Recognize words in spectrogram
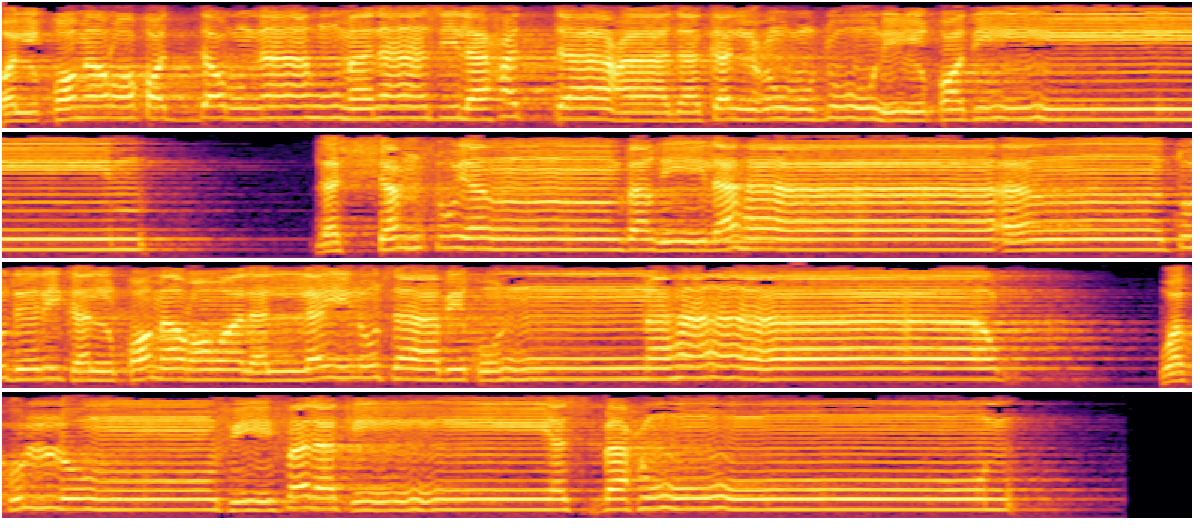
وَالْقَمَرَ قَدَّرْنَاهُ مَنَازِلَ حَتَّىٰ عَادَ كَالْعُرْجُونِ الْقَدِيمِ. لا الشمس ينبغي لها أن تدرك القمر ولا الليل سابق النهار. وكل في فلك يسبحون.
